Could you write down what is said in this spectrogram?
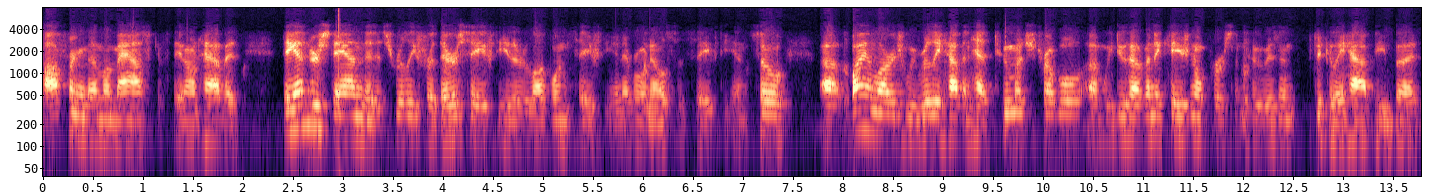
offering them a mask if they don't have it, they understand that it's really for their safety, their loved one's safety, and everyone else's safety. And so, uh, by and large, we really haven't had too much trouble. Um, we do have an occasional person who isn't particularly happy, but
